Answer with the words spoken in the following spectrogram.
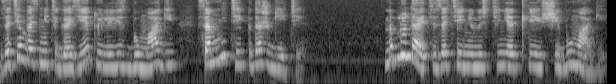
Затем возьмите газету или лист бумаги, сомните и подожгите. Наблюдайте за тенью на стене от тлеющей бумаги.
